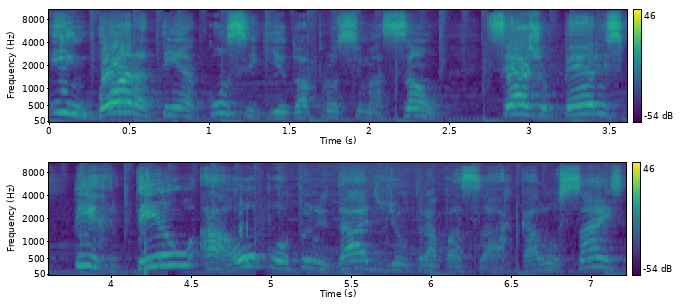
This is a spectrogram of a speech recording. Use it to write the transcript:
Embora tenha conseguido a aproximação, Sérgio Pérez perdeu a oportunidade de ultrapassar Carlos Sainz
